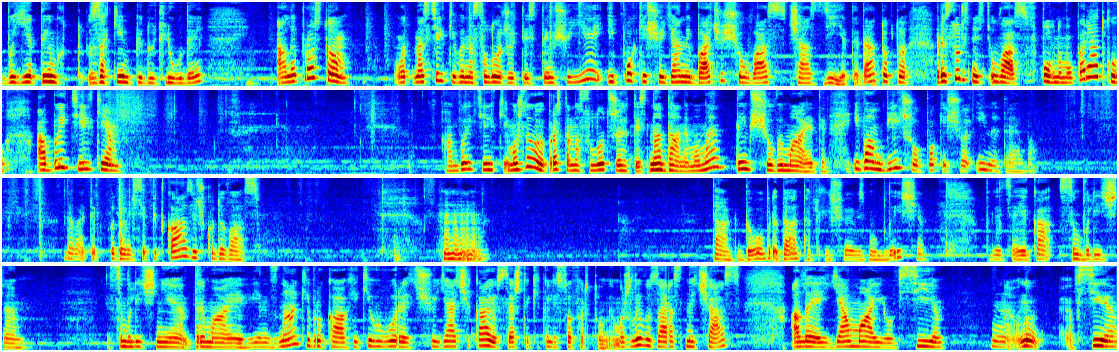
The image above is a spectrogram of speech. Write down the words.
ви є тим, за ким підуть люди. Але просто от настільки ви насолоджуєтесь тим, що є, і поки що я не бачу, що у вас час діяти. Да? Тобто ресурсність у вас в повному порядку, аби тільки. Аби тільки, можливо, ви просто насолоджуєтесь на даний момент тим, що ви маєте. І вам більшого поки що і не треба. Давайте подивимося підказочку до вас. Так, добре, да, так, якщо я візьму ближче. Подивіться, яка символічна, символічні тримає він знаки в руках, які говорять, що я чекаю все ж таки колісо фортуни. Можливо, зараз не час, але я маю всі, ну, всі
